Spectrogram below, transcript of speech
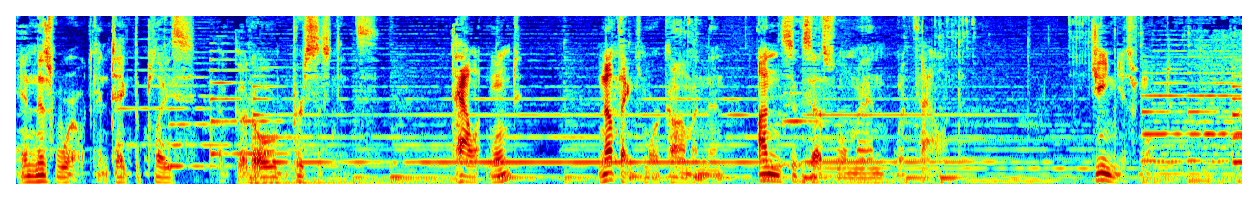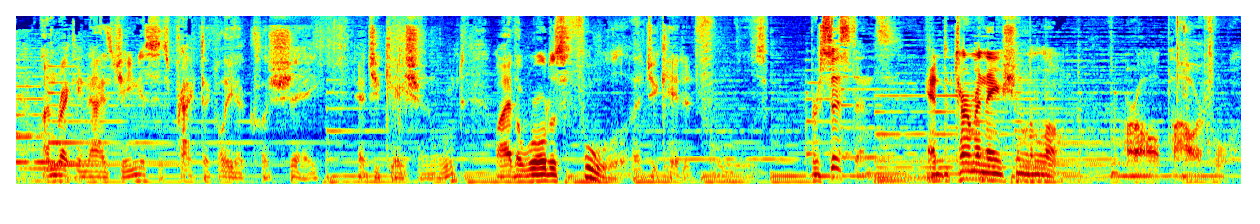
in this world can take the place of good old persistence. Talent won't. Nothing's more common than unsuccessful men with talent. Genius won't. Unrecognized genius is practically a cliche. Education won't. Why, the world is full of educated fools. Persistence and determination alone are all powerful.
